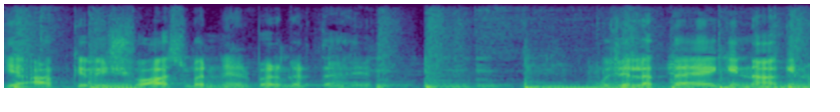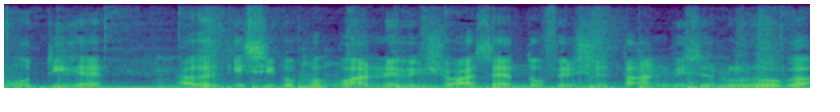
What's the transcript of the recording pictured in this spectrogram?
ये आपके विश्वास पर निर्भर करता है। मुझे लगता है कि नागिन होती है। अगर किसी को भगवान में विश्वास है तो फिर शैतान भी ज़रूर होगा।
